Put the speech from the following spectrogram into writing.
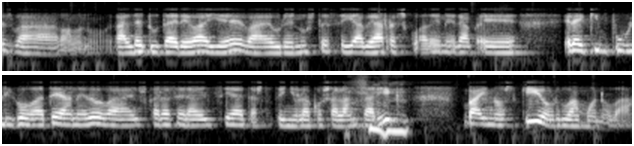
ez, ba, ba, bueno, galdetuta ere bai, eh, ba, euren uste zeia beharrezkoa den era, e, eraikin publiko batean edo, ba, euskaraz erabiltzea eta dut inolako salantzarik, bai noski, orduan, bueno, ba,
